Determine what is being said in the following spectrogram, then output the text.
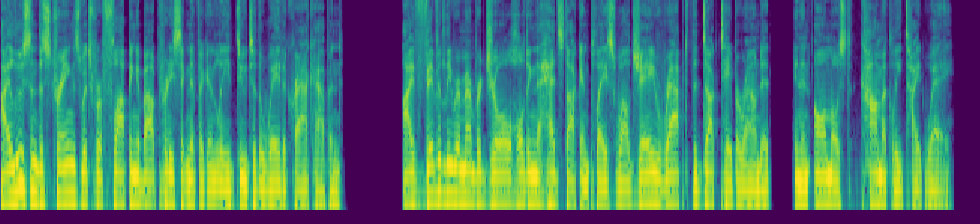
I loosened the strings, which were flopping about pretty significantly due to the way the crack happened, I vividly remember Joel holding the headstock in place while Jay wrapped the duct tape around it in an almost comically tight way.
